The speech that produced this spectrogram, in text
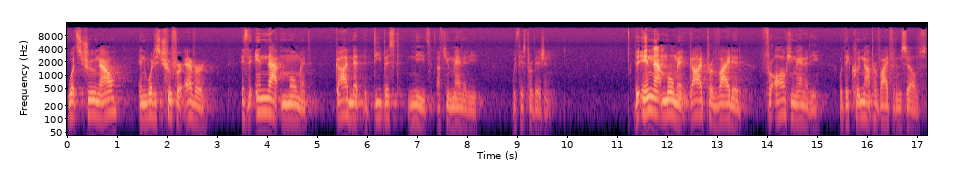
what's true now, and what is true forever is that in that moment, God met the deepest needs of humanity with his provision. That in that moment, God provided for all humanity what they could not provide for themselves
